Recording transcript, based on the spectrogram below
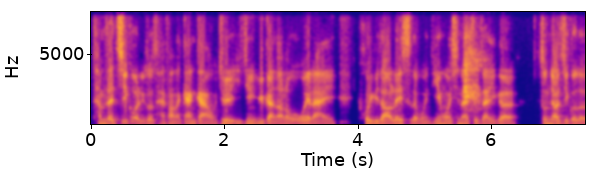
他们在机构里做采访的尴尬，我就是已经预感到了我未来会遇到类似的问题，因为我现在住在一个宗教机构的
